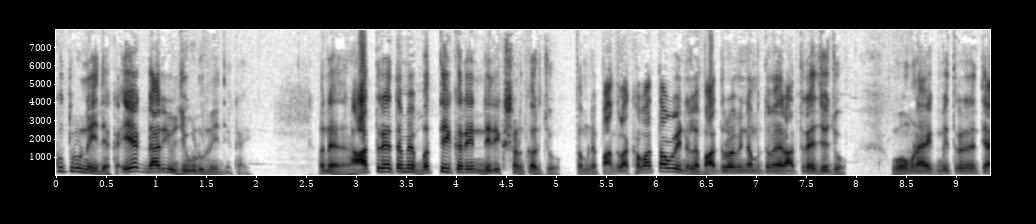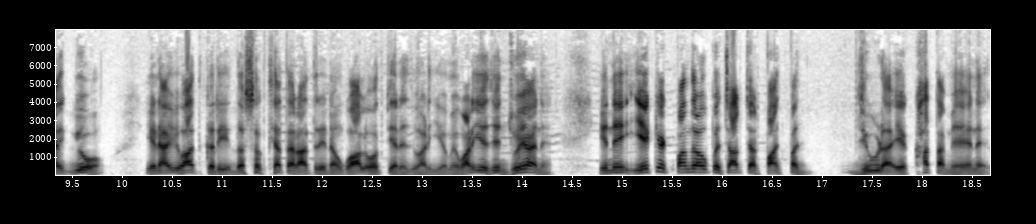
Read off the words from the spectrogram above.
કૂતરું નહીં દેખાય. એક દારિયું જીવડું નહીં દેખાય. અને રાત્રે તમે બત્તી કરીને નિરીક્ષણ કરજો. તમને પાંદડા ખવાતા હોય ને એટલે ભાદરવા વિનામાં તમે રાત્રે જજો. હું હમણાં એક મિત્રને ત્યાં ગયો. એને આવી વાત કરી. દશક થયા હતા રાત્રે. હું હાલો, અત્યારે જ વાળીએ. અમે વાળીએ જઈને જોયા ને, એને એક એક પાંદડા ઉપર ચાર ચાર પાંચ પાંચ જીવડા એ ખાતા મેં એને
